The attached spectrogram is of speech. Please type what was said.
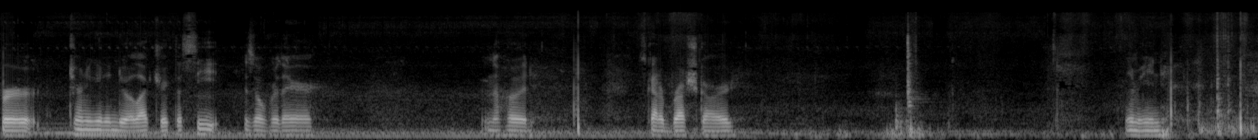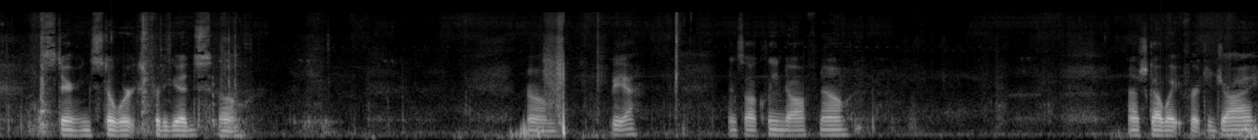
for turning it into electric. The seat is over there in the hood. It's got a brush guard. I mean, the steering still works pretty good, so. Um, but yeah, it's all cleaned off now. I just gotta wait for it to dry.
